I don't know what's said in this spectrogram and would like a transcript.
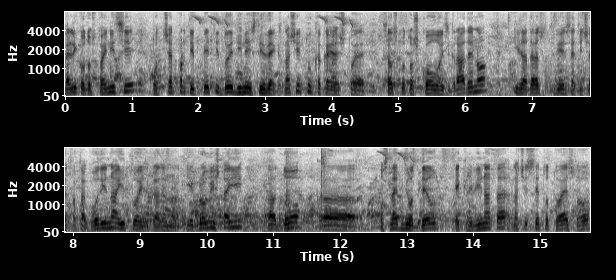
велико достојници од 4 5 до 11 век. Значи тука кај што е селското школо изградено 1934 година и тоа е изградено на тие гробишта и до последниот дел е кривината, значи сето тоа е со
